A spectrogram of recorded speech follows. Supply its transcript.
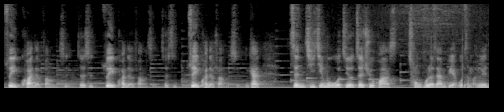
最快的方式，这是最快的方式，这是最快的方式。你看整集节目，我只有这句话重复了三遍，为什么？因为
